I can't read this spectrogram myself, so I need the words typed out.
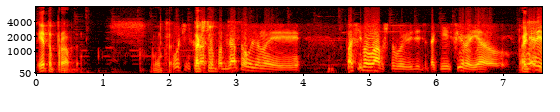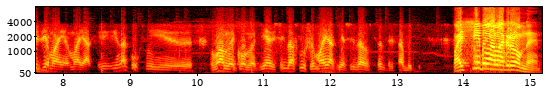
Это правда. Вот Очень так хорошо что... подготовлено и Спасибо вам, что вы ведете такие эфиры. Я, у меня везде моя, маяк. И, и на кухне, и в ванной комнате. Я всегда слушаю маяк, я всегда в центре событий. Спасибо вам огромное.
